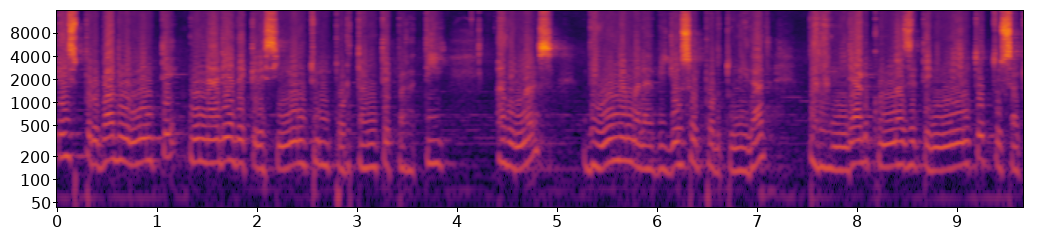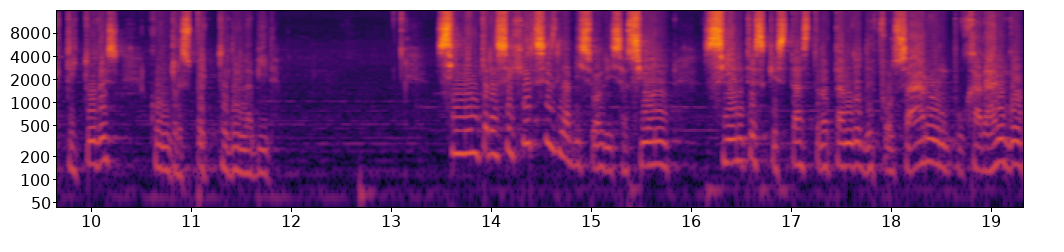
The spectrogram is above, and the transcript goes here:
es probablemente un área de crecimiento importante para ti, además de una maravillosa oportunidad para mirar con más detenimiento tus actitudes con respecto de la vida. Si mientras ejerces la visualización sientes que estás tratando de forzar o empujar algo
